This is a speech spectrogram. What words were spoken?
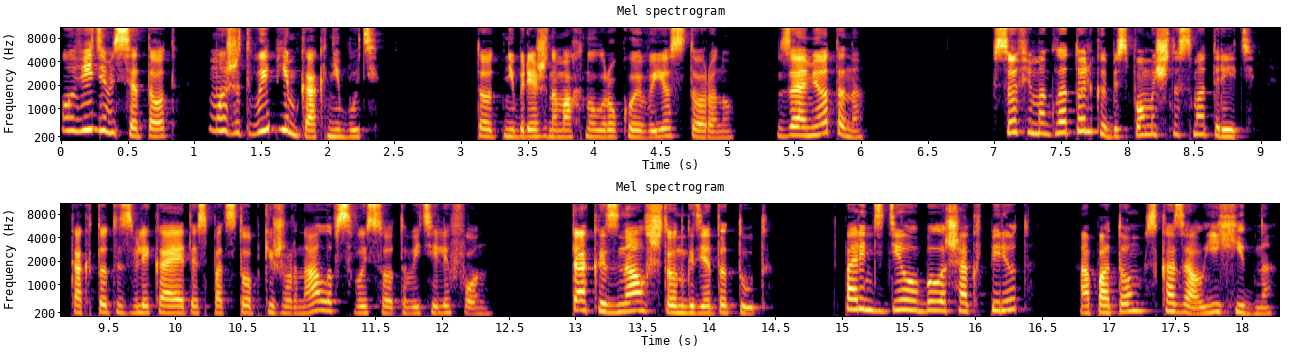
«Увидимся, тот. Может, выпьем как-нибудь?» Тот небрежно махнул рукой в ее сторону. «Заметано?» Софи могла только беспомощно смотреть, как тот извлекает из-под стопки журналов свой сотовый телефон. Так и знал, что он где-то тут. Парень сделал было шаг вперед, а потом сказал ехидно.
